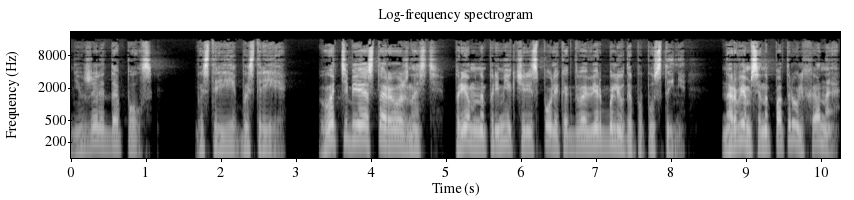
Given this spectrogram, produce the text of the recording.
Неужели дополз? Быстрее, быстрее. Вот тебе и осторожность. Прям напрямик через поле, как два верблюда по пустыне. Нарвемся на патруль, хана.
